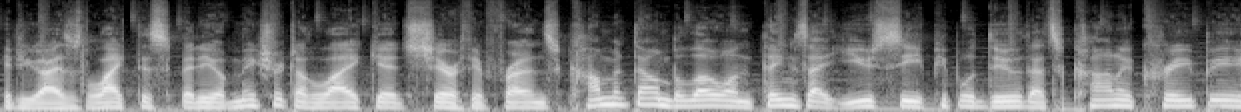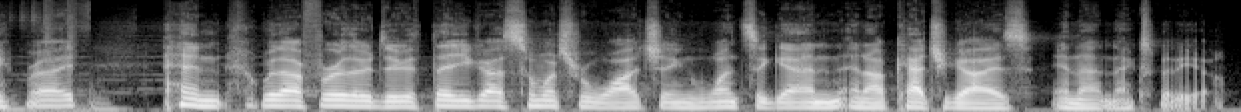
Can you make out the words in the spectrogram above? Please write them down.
If you guys like this video, make sure to like it, share with your friends, comment down below on things that you see people do that's kind of creepy, right? And without further ado, thank you guys so much for watching once again, and I'll catch you guys in that next video.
